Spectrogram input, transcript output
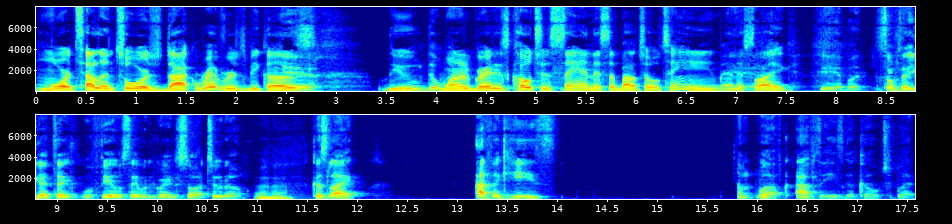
more telling towards Doc Rivers because Yeah. You the- one of the greatest coaches saying this about your team and it's like Yeah, but sometimes you got to take what Phil said with a grain of salt too, though. Mm-hmm. Because like, I think he's, um, well, obviously he's a good coach, but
